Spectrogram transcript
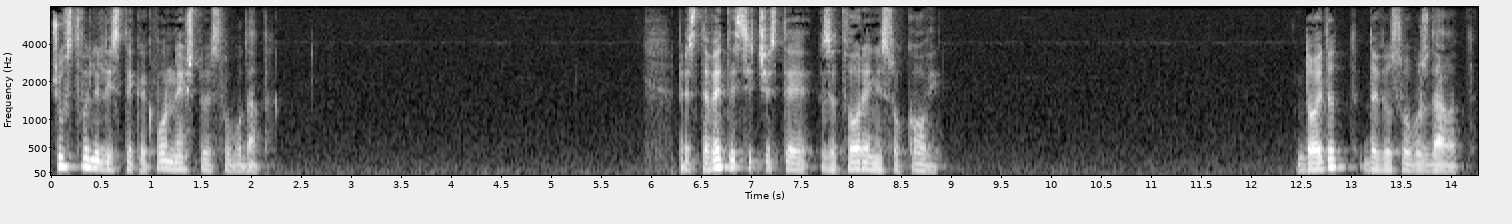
Чувствали ли сте какво нещо е свободата? Представете си, че сте затворени с окови. Дойдат да ви освобождават.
